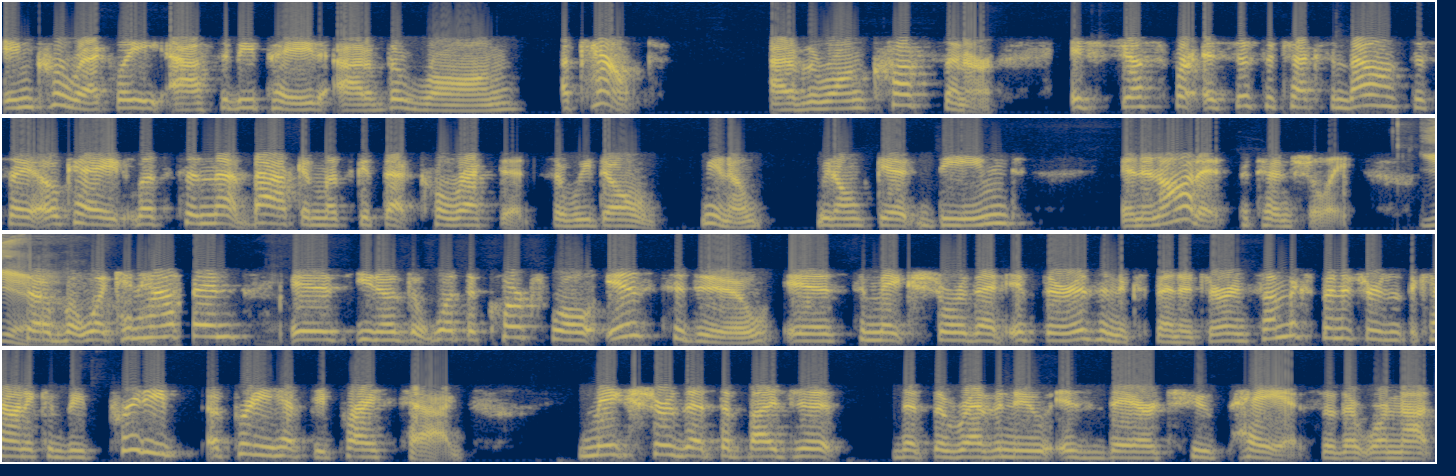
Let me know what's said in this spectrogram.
incorrectly asked to be paid out of the wrong account, out of the wrong cost center. It's just for it's just a checks and balance to say, okay, let's send that back and let's get that corrected, so we don't, you know, we don't get deemed in an audit potentially. Yeah. So, but what can happen is, you know, the, what the clerk's role is to do is to make sure that if there is an expenditure, and some expenditures at the county can be pretty a pretty hefty price tag, make sure that the budget that the revenue is there to pay it so that we're not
